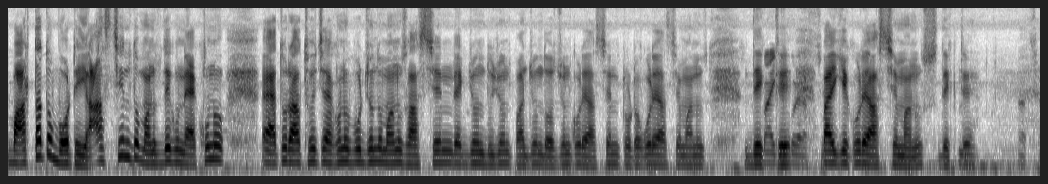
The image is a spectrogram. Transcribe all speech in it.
বার্তা তো বটেই। আসছেন তো মানুষ। দেখুন এখনও এত রাত হয়েছে এখনও পর্যন্ত মানুষ আসছেন। একজন দুজন পাঁচজন দশজন করে আসছেন। টোটো করে আসছে মানুষ দেখতে। বাইকে করে আসছে। মানুষ দেখতে। আচ্ছা।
